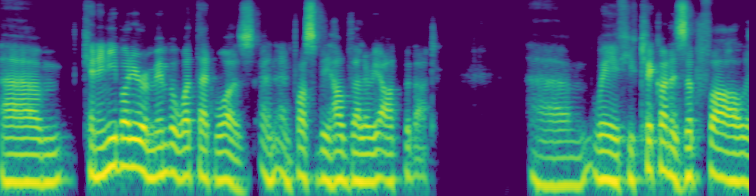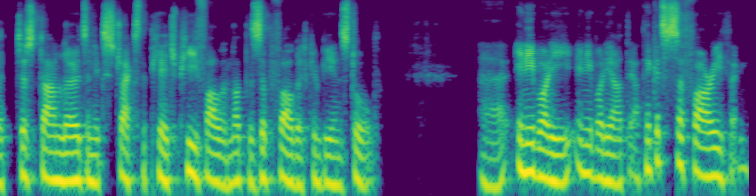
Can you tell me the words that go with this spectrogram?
Um, can anybody remember what that was and, and possibly help Valerie out with that? Um, where if you click on a zip file, it just downloads and extracts the PHP file and not the zip file that can be installed. Uh, anybody, anybody out there? I think it's a Safari thing,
